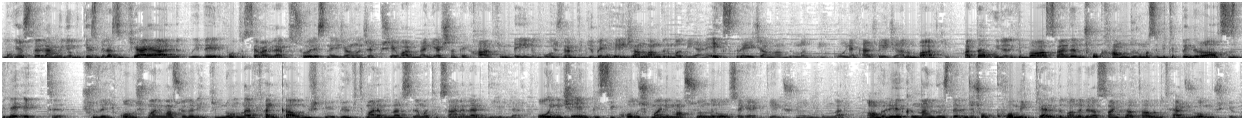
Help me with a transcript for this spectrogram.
Bu gösterilen video bu kez biraz hikaye ağırlıklıydı. Harry Potter severler söylesin heyecanlanacak bir şey var mı? Ben gerçekten pek hakim değilim. O yüzden video beni heyecanlandırmadı yani. Ekstra heyecanlandırmadı diyeyim. Oyuna karşı heyecanım baki. Hatta bu videodaki bazı sahnelerin çok ham durması bir tık beni rahatsız bile etti. Şuradaki konuşma animasyonları 2010'lardan kalmış gibi. Büyük ihtimalle bunlar sinematik sahneler değiller. Oyun içi NPC konuşma animasyonları olsa gerek diye düşünüyorum bunlar. Ama böyle yakından gösterince çok komik geldi bana. Biraz sanki hatalı bir tercih olmuş gibi.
